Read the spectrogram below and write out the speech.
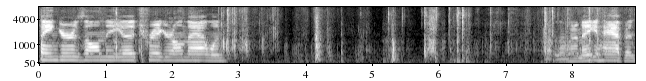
fingers on the uh, trigger on that one. Because I'm gonna make it happen.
